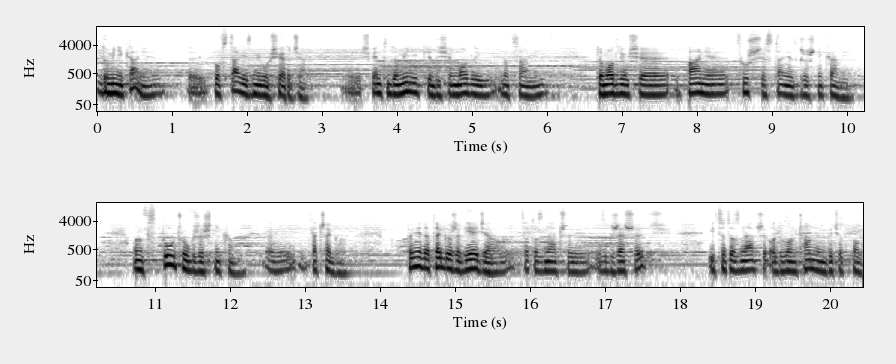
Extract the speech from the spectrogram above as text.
Dominikanie y, powstali z miłosierdzia. Y, Święty Dominik, kiedy się modlił nocami, to modlił się, Panie, cóż się stanie z grzesznikami? On współczuł grzesznikom. Y, Dlaczego? Pewnie dlatego, że wiedział, co to znaczy zgrzeszyć i co to znaczy odłączonym być od Boga.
